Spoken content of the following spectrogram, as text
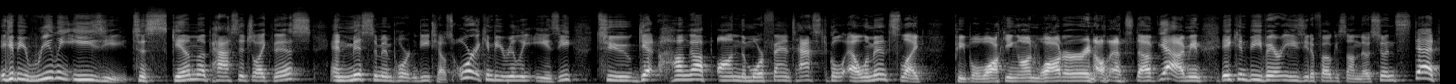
it can be really really easy to skim a passage like this and miss some important details. Or it can be really easy to get hung up on the more fantastical elements like people walking on water and all that stuff. Yeah, I mean, it can be very easy to focus on those. So instead,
